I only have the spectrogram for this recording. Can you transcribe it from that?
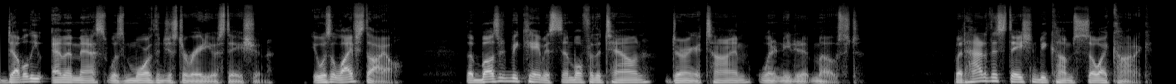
WMMS was more than just a radio station. It was a lifestyle. The buzzard became a symbol for the town during a time when it needed it most. But how did this station become so iconic?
